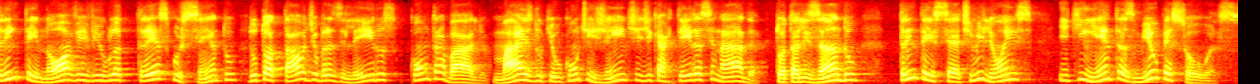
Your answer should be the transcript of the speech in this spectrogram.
39,3% do total de brasileiros com trabalho, mais do que o contingente de carteira assinada, totalizando 37 milhões e 500 mil pessoas.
